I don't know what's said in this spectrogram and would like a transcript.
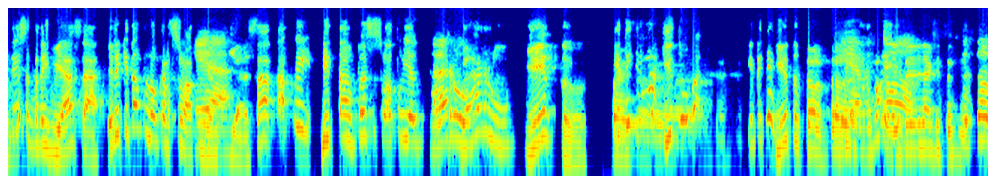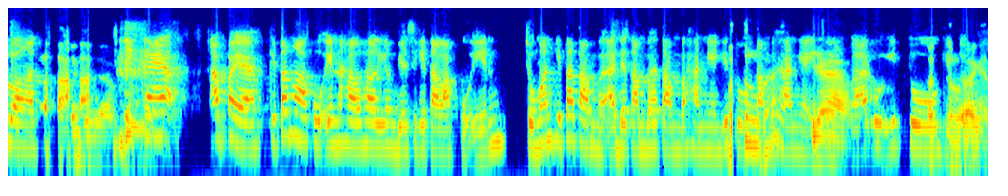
itu seperti biasa. Jadi kita melakukan sesuatu yang Iya. biasa, tapi ditambah sesuatu yang Baru. baru gitu. Intinya mah gitu, Pak. Intinya gitu. Betul, betul. Iya, Normal betul. Intinya gitu sih. Betul banget. Intinya. Jadi kayak apa ya? Kita ngelakuin hal-hal yang biasa kita lakuin, cuman kita tambah ada tambah-tambahannya gitu. Betul banget. Tambahannya itu Iya. yang baru itu Betul gitu. banget.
